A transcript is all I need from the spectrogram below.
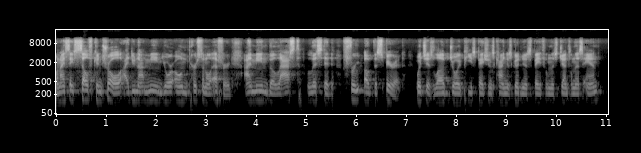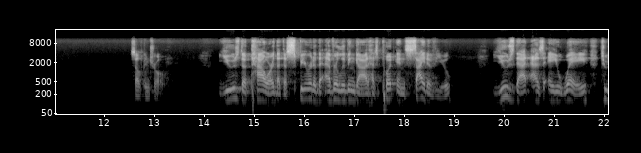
When I say self control, I do not mean your own personal effort. I mean the last listed fruit of the Spirit, which is love, joy, peace, patience, kindness, goodness, faithfulness, gentleness, and self control. Use the power that the Spirit of the ever living God has put inside of you. Use that as a way to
